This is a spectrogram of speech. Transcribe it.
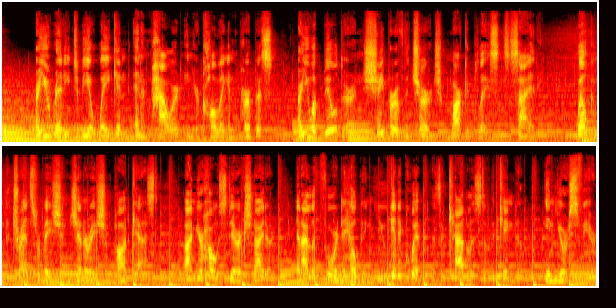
Are you ready to be awakened and empowered in your calling and purpose? Are you a builder and shaper of the church, marketplace, and society? Welcome to Transformation Generation Podcast. I'm your host, Derek Schneider, and I look forward to helping you get equipped as a catalyst of the kingdom in your sphere.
